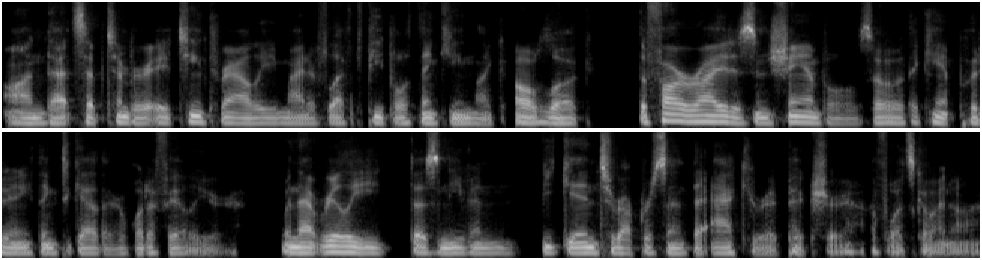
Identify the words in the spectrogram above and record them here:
on that September 18th rally might have left people thinking, like, oh, look, the far right is in shambles. Oh, they can't put anything together. What a failure. When that really doesn't even begin to represent the accurate picture of what's going on.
